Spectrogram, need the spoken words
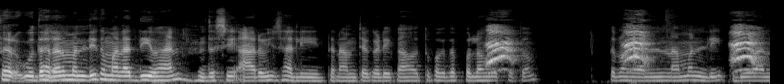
तर उदाहरण म्हणली तुम्हाला दिवाण. जशी आरोही झाली तर आमच्याकडे काय होतं फक्त पलंगच होतं. तर मग यांना म्हणली दिवाण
